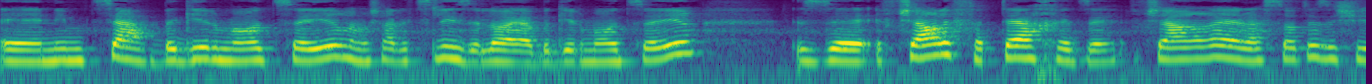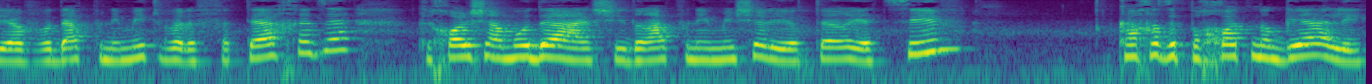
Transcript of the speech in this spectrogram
אה, נמצא בגיל מאוד צעיר, למשל אצלי זה לא היה בגיל מאוד צעיר, זה אפשר לפתח את זה, אפשר uh, לעשות איזושהי עבודה פנימית ולפתח את זה. ככל שעמוד השדרה הפנימי שלי יותר יציב, ככה זה פחות נוגע לי.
